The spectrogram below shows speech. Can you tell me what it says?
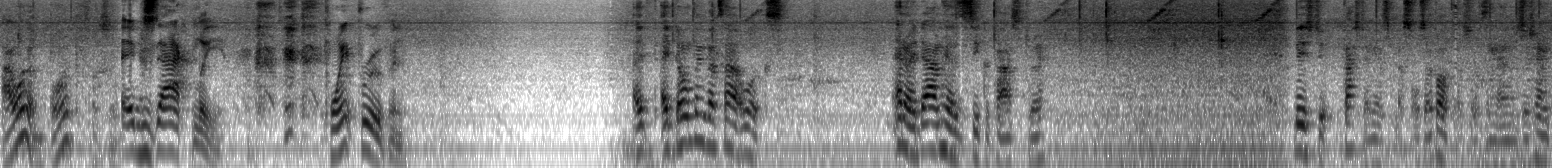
I wasn't born before. so- Exactly. Point proven. I, I don't think that's how it works. Anyway, down here is the secret passageway. These two. Dang, it's missiles. I thought this was an energy tank.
